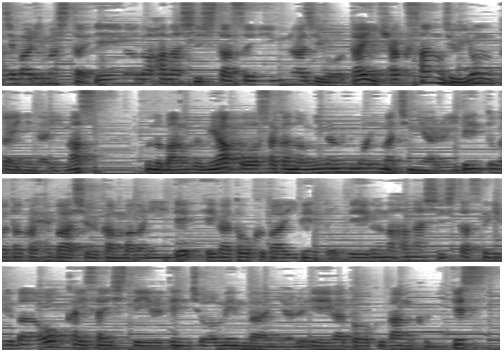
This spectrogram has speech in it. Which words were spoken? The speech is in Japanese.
始まりました映画の話したすぎるラジオ第134回になります。この番組は大阪の南森町にあるイベント型カフェバー週刊マガニーで映画トークバーイベント映画の話したすぎるバーを開催している店長メンバーによる映画トーク番組です。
